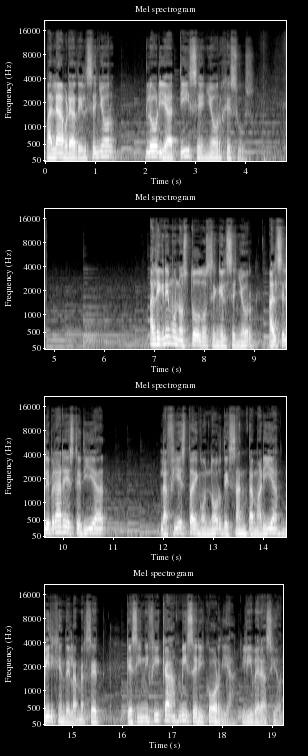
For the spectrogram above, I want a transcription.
Palabra del Señor, gloria a ti Señor Jesús. Alegrémonos todos en el Señor al celebrar este día la fiesta en honor de Santa María, Virgen de la Merced, que significa misericordia, liberación.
